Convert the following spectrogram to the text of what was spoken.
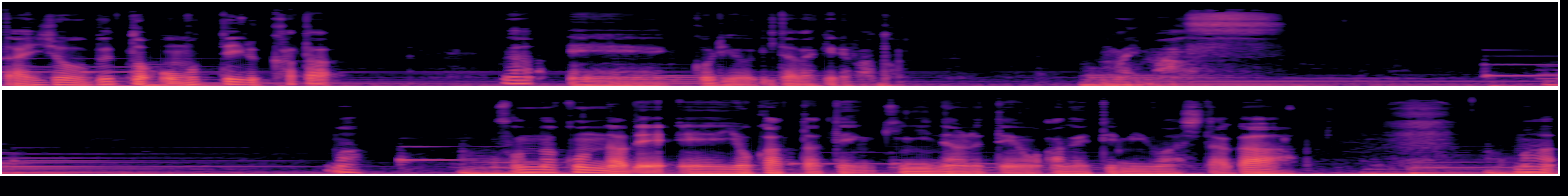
大丈夫と思っている方が、えー、ご利用いただければと思います。まあそんなこんなで良、えー、かった点気になる点を挙げてみましたがまあ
